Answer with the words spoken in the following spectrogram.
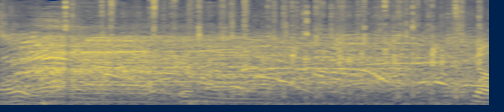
oh, wow. Come on now. Let's go.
